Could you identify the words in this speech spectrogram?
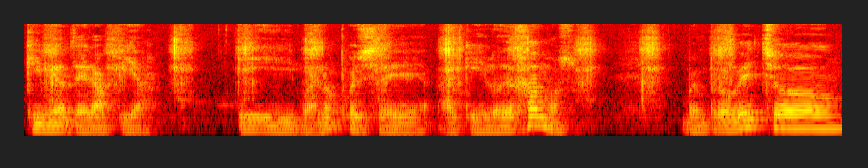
quimioterapia. Y bueno, pues eh, aquí lo dejamos. Buen provecho.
